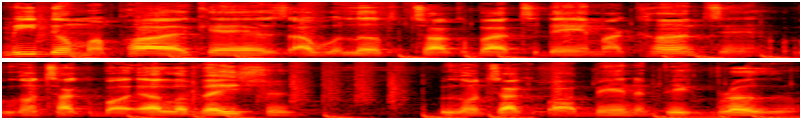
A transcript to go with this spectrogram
Me doing my podcast, I would love to talk about today in my content. We're gonna talk about elevation. We're gonna talk about being a big brother,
